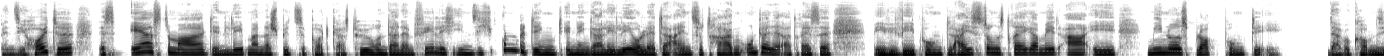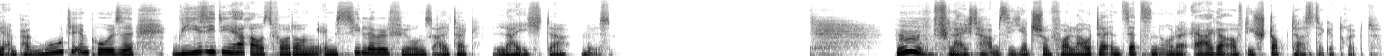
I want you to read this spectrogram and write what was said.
wenn Sie heute das erste Mal den Leben an der Spitze Podcast hören, dann empfehle ich Ihnen, sich unbedingt in den Galileo Letter einzutragen unter der Adresse www.leistungsträger mit ae-blog.de. Da bekommen Sie ein paar gute Impulse, wie Sie die Herausforderungen im C-Level Führungsalltag leichter lösen. Hm, vielleicht haben Sie jetzt schon vor lauter Entsetzen oder Ärger auf die Stopptaste gedrückt.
